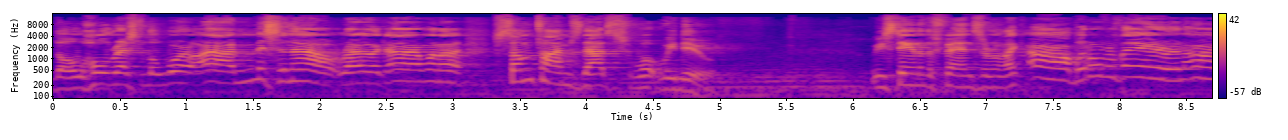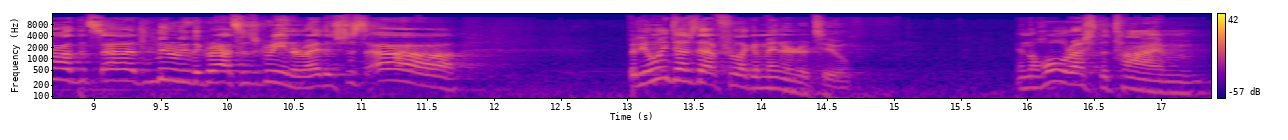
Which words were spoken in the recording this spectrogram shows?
the whole rest of the world. Ah, I'm missing out, right? Like, ah, I want to. Sometimes that's what we do. We stand at the fence and we're like, ah, oh, but over there, and ah, oh, that's uh, literally the grass is greener, right? It's just ah. Oh. But he only does that for like a minute or two. And the whole rest of the time,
